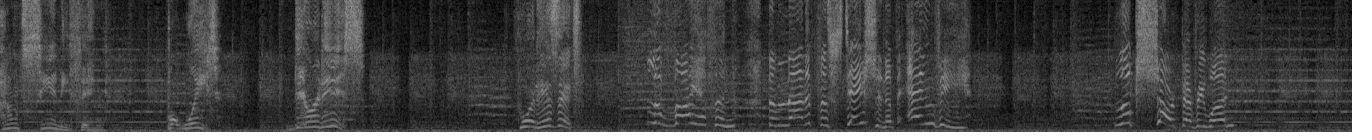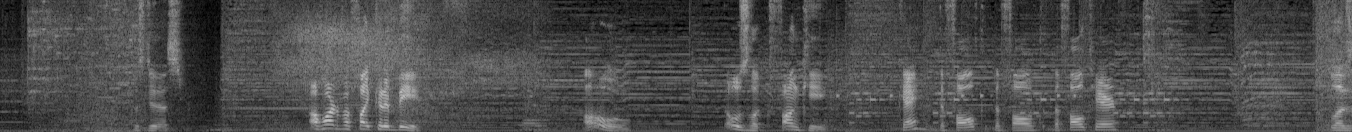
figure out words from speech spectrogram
I don't see anything. But wait! There it is! What is it? Leviathan! The manifestation of envy! Look sharp, everyone! Let's do this. How hard of a fight could it be? Oh. Those look funky. Okay, default, default, default here. Blaz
